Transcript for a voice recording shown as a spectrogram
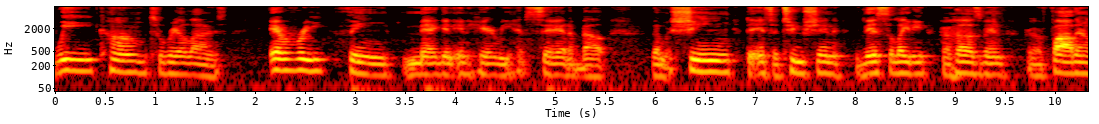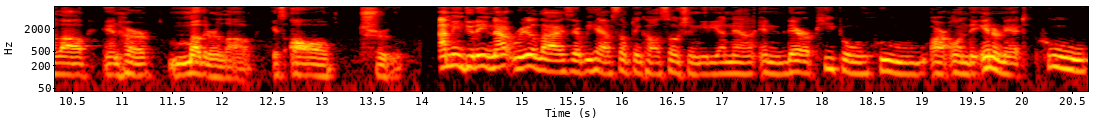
we come to realize everything Meghan and Harry have said about the machine, the institution, this lady, her husband, her father-in-law, and her mother-in-law. It's all true. I mean, do they not realize that we have something called social media now, and there are people who are on the internet who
